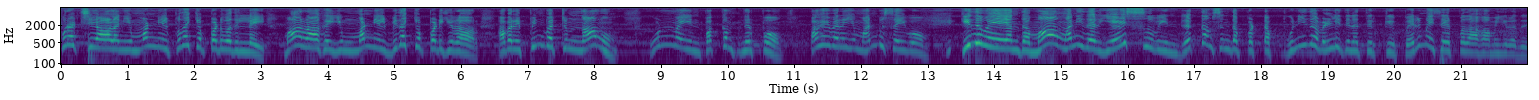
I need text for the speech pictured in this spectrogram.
புரட்சியாளன் இம்மண்ணில் புதைக்கப்படுவதில்லை. மாறாக இம்மண்ணில் விதைக்கப்படுகிறார். அவரை பின்பற்றும் நாமும் உண்மையின் பக்கம் நிற்போம். பகைவரையும் அன்பு செய்வோம். இதுவே அந்த மா மனிதர் இயேசுவின் இரத்தம் சிந்தப்பட்ட புனித வெள்ளி தினத்திற்கு பெருமை சேர்ப்பதாக அமைகிறது.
